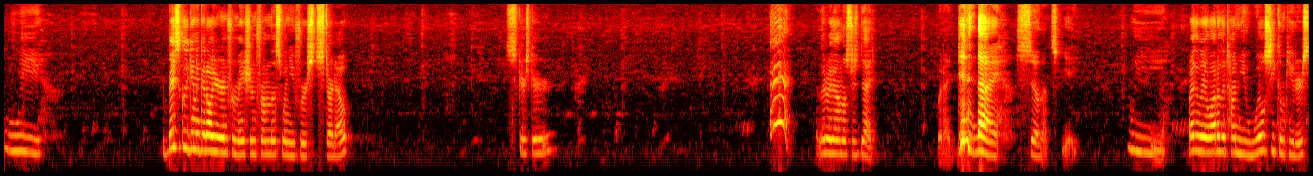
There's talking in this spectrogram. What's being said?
we... You're basically going to get all your information from this when you first start out. Skr skr. Ah! I literally almost just died. But I didn't die. So that's yay. Whee. By the way, a lot of the time you will see computers.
